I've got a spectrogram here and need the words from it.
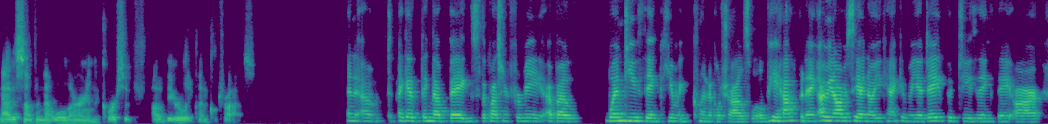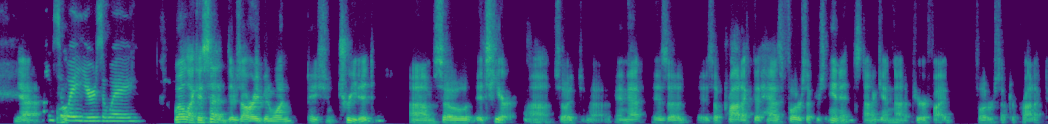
that is something that we'll learn in the course of, of the early clinical trials. And um, again, I think that begs the question for me about when do you think human clinical trials will be happening? I mean, obviously, I know you can't give me a date, but do you think they are yeah. months well, away, years away? Well, like I said, there's already been one patient treated, um, so it's here. Uh, so, it, uh, and that is a is a product that has photoreceptors in it. It's not again not a purified photoreceptor product.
